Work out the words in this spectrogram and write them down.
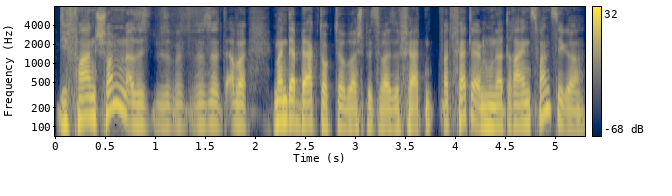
Die fahren schon, also ich, aber ich meine, der Bergdoktor beispielsweise fährt, was fährt der, ein 123er?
